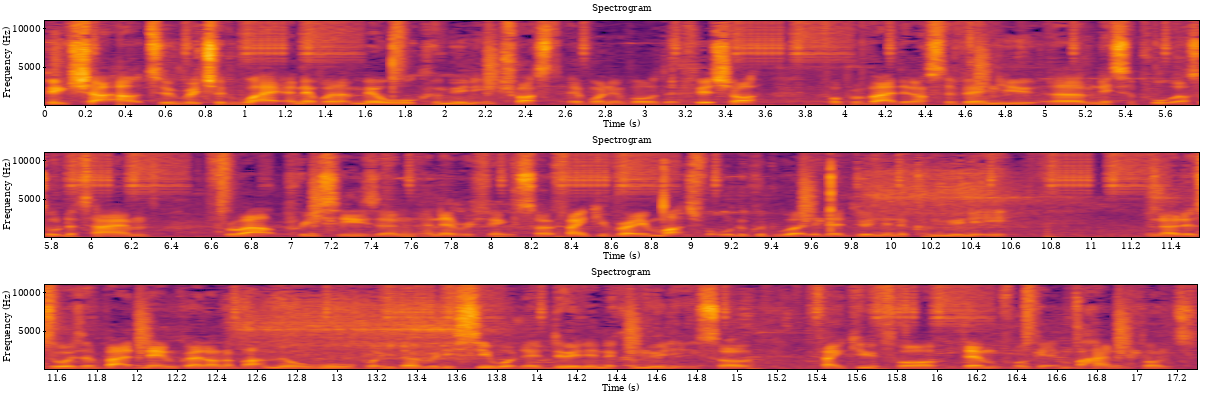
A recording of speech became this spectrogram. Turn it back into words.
big shout out to Richard White and everyone at Millwall Community Trust, everyone involved at Fisher, for providing us a venue. Um, they support us all the time throughout pre-season and everything. So thank you very much for all the good work that they're doing in the community. You know, there's always a bad name going on about Millwall, but you don't really see what they're doing in the community. So thank you for them for getting behind the Dons.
